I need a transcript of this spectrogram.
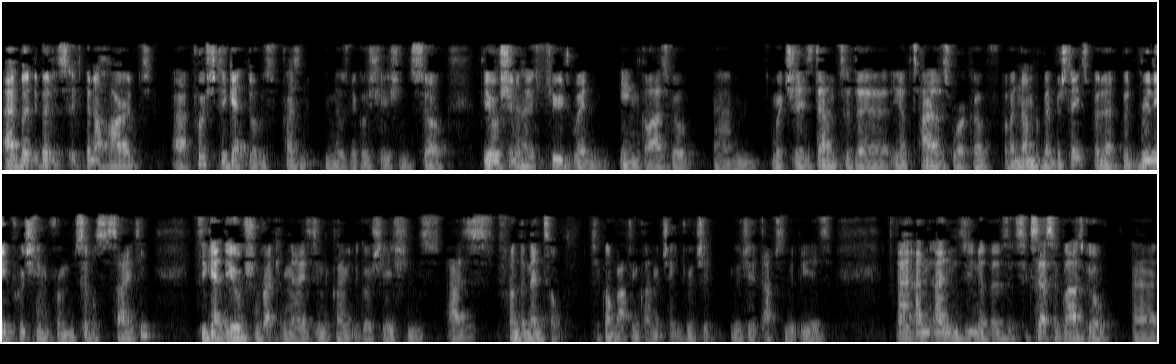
uh, but but it's it's been a hard uh, push to get those present in those negotiations. So the ocean had a huge win in Glasgow, um, which is down to the you know tireless work of, of a number of member states, but uh, but really pushing from civil society to get the ocean recognised in the climate negotiations as fundamental to combating climate change, which it which it absolutely is. And, and, you know, the success of Glasgow uh,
